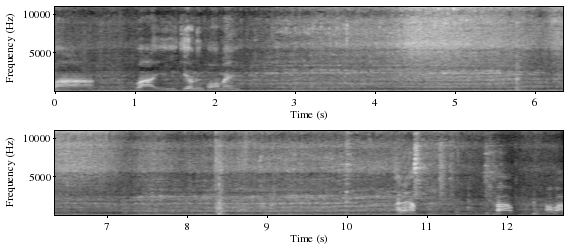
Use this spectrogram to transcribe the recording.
ว่าว่าอีกเที่ยวหนึ่งพอไหม อะไรครับก็เอาว่า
